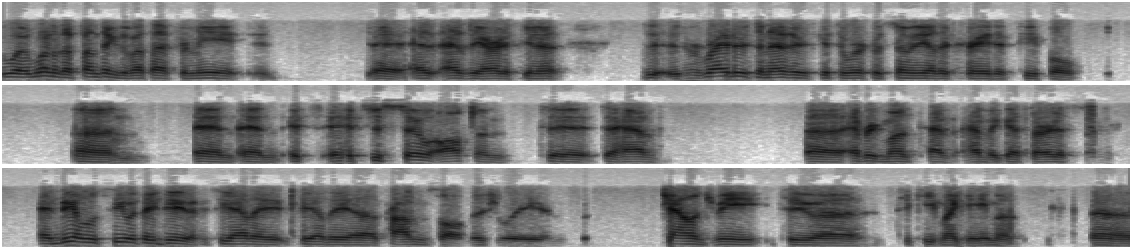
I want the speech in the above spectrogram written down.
one one of the fun things about that for me, uh, as, as the artist, you know, the the writers and editors get to work with so many other creative people, um, and and it's it's just so awesome to to have uh, every month have have a guest artist and be able to see what they do, see how they see how they uh, problem solve visually, and challenge me to uh, to keep my game up. Uh,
